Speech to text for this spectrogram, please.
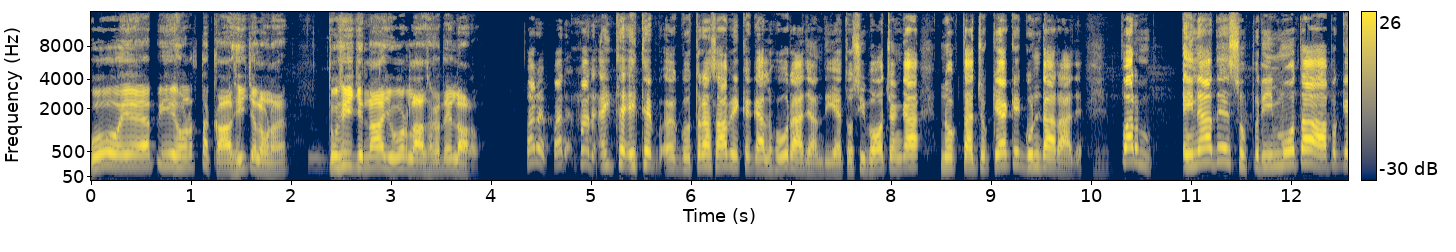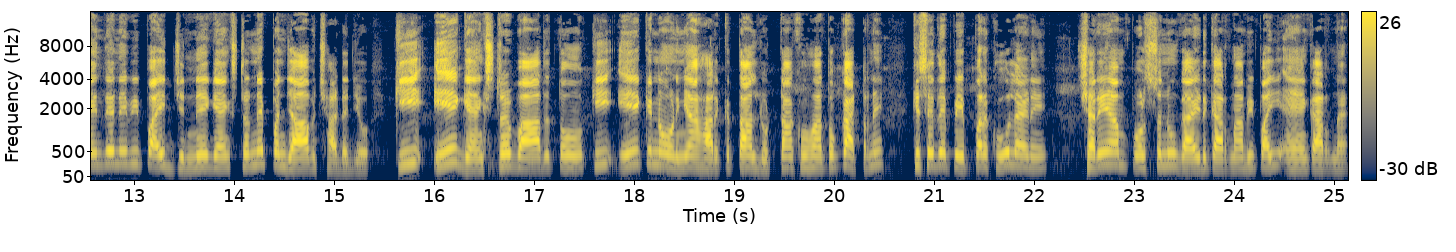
ਉਹ ਇਹ ਹੈ ਵੀ ਇਹ ਹੁਣ ਧੱਕਾ ਸੀ ਚਲਾਉਣਾ। ਤੁਸੀਂ ਜਿੰਨਾ ਜ਼ੋਰ ਲਾ ਸਕਦੇ ਲਾ ਲਓ। ਪਰ ਪਰ ਪਰ ਇੱਥੇ ਇੱਥੇ ਗੋਤਰਾ ਸਾਹਿਬ ਇੱਕ ਗੱਲ ਹੋਰ ਆ ਜਾਂਦੀ ਹੈ। ਤੁਸੀਂ ਬਹੁਤ ਚੰਗਾ ਨੁਕਤਾ ਚੁੱਕਿਆ ਕਿ ਗੁੰਡਾ ਰਾਜ। ਪਰ ਇਹਨਾਂ ਦੇ ਸੁਪਰੀਮੋ ਤਾਂ ਆਪ ਕਹਿੰਦੇ ਨੇ ਵੀ ਭਾਈ ਜਿੰਨੇ ਗੈਂਗਸਟਰ ਨੇ ਪੰਜਾਬ ਛੱਡ ਜਿਓ। ਕੀ ਇਹ ਗੈਂਗਸਟਰਵਾਦ ਤੋਂ ਕੀ ਇਹ ਘਿਨੌਣੀਆਂ ਹਰਕਤਾਂ ਲੁੱਟਾਂ ਖੋਹਾਂ ਤੋਂ ਘੱਟ ਨੇ? ਕਿਸੇ ਦੇ ਪੇਪਰ ਖੋਹ ਲੈਣੇ। ਸ਼ਰੇਆਮ ਪੁਲਿਸ ਨੂੰ ਗਾਈਡ ਕਰਨਾ ਵੀ ਭਾਈ ਐਂ ਕਰਨਾ।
